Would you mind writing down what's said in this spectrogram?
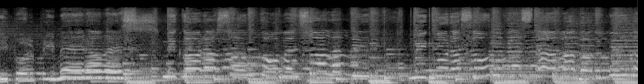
Vi por primera vez, mi corazón comenzó a latir, mi corazón estaba dormido,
